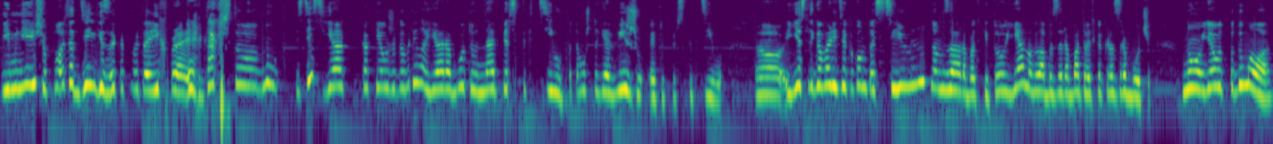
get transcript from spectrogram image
и мне еще платят деньги за какой-то их проект. Так что, ну, здесь я, как я уже говорила, я работаю на перспективу, потому что я вижу эту перспективу. Э, если говорить о каком-то сиюминутном заработке, то я могла бы зарабатывать как разработчик. Но я вот подумала,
